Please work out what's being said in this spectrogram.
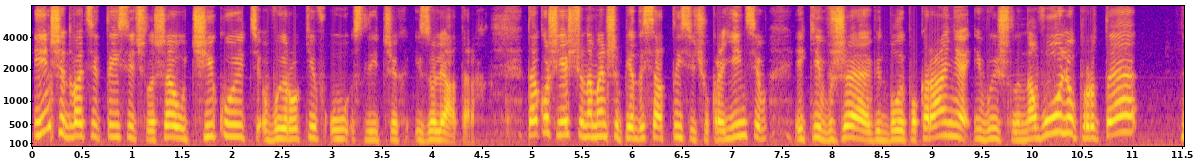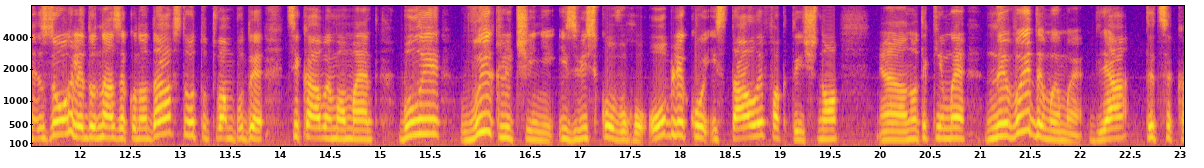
Інші 20 тисяч лише очікують вироків у слідчих ізоляторах. Також є щонайменше 50 тисяч українців, які вже відбули покарання і вийшли на волю. Проте з огляду на законодавство, тут вам буде цікавий момент, були виключені із військового обліку і стали фактично е, ну такими невидимими для ТЦК.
